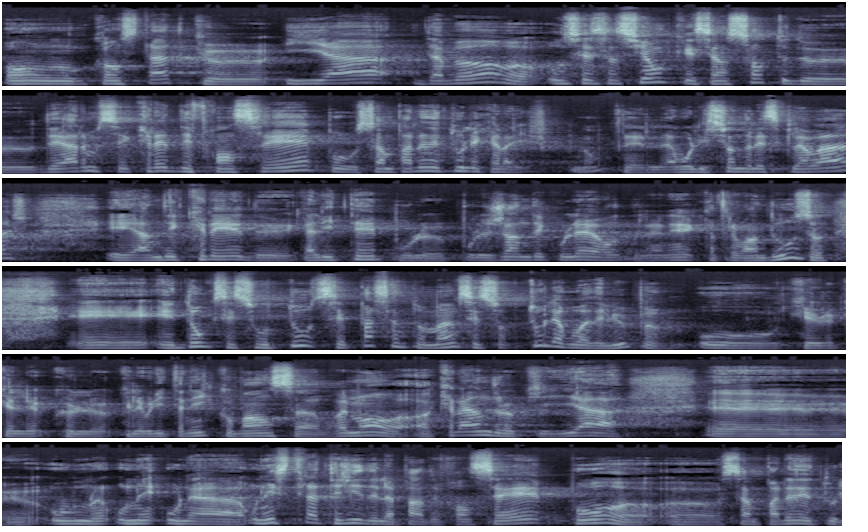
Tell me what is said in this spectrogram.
on constate qu'il y a d'abord une sensation que c'est une sorte de, d'arme secrète des Français pour s'emparer de tous les Caraïbes. L'abolition de l'esclavage et un décret de qualité pour, le, pour les gens de couleur de l'année 92. Et, donc c'est surtout, c'est pas Saint-Domingue, c'est surtout la Guadeloupe où que, que, que, les Britanniques commencent vraiment à craindre qu'il y a euh, une, une, une, stratégie de la part des Français pour euh, s'emparer de toute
